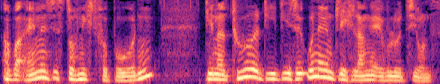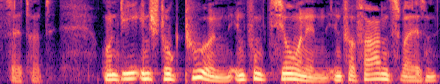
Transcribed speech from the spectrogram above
Aber eines ist doch nicht verboten. Die Natur, die diese unendlich lange Evolutionszeit hat und die in Strukturen, in Funktionen, in Verfahrensweisen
